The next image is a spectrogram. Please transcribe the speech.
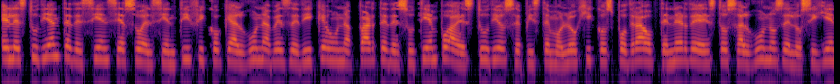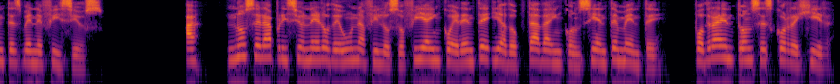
El estudiante de ciencias o el científico que alguna vez dedique una parte de su tiempo a estudios epistemológicos podrá obtener de estos algunos de los siguientes beneficios. A. No será prisionero de una filosofía incoherente y adoptada inconscientemente, podrá entonces corregir,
